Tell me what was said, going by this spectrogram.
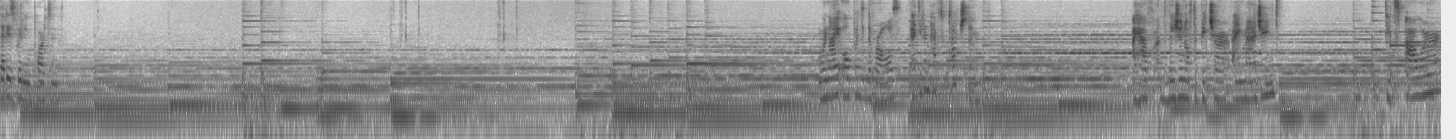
That is really important. I opened the raws, I didn't have to touch them. I have a vision of the picture I imagined, its power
